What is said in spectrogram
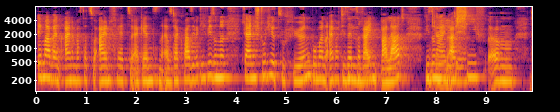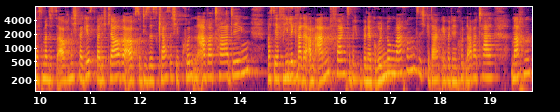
immer, wenn einem was dazu einfällt, zu ergänzen. Also da quasi wirklich wie so eine kleine Studie zu führen, wo man einfach die Sätze hm. reinballert wie so ein Archiv, ähm, dass man das auch nicht vergisst, weil ich glaube auch so dieses klassische Kundenavatar-Ding, was ja viele mhm. gerade am Anfang, zum Beispiel bei der Gründung machen, sich Gedanken über den Kundenavatar machen,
